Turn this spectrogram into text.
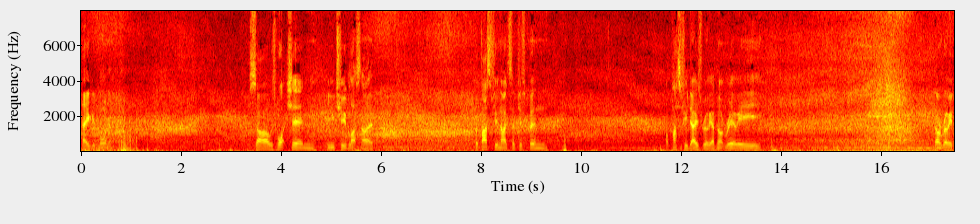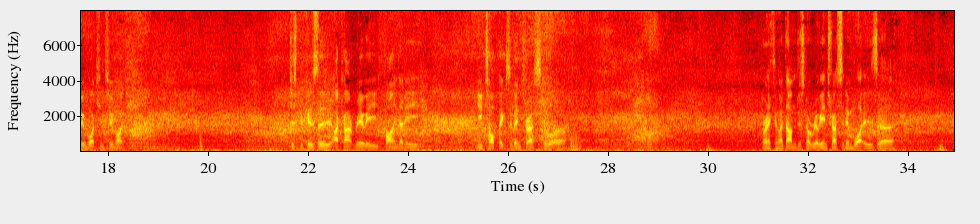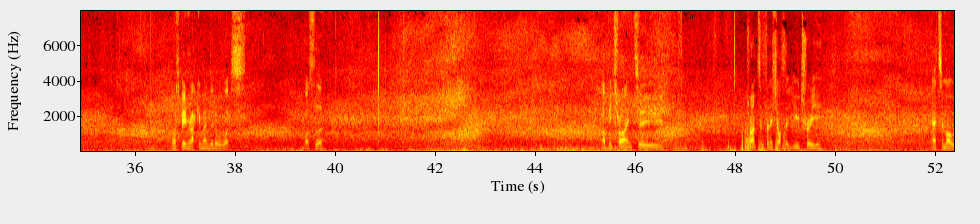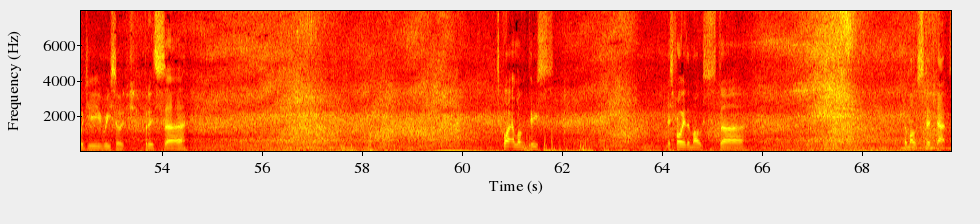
Hey, good morning. So I was watching YouTube last night. For the past few nights, I've just been, or past few days really, I've not really, not really been watching too much. Just because uh, I can't really find any new topics of interest or or anything like that. I'm just not really interested in what is uh, what's being recommended or what's what's the I've been trying to trying to finish off the yew tree etymology research, but it's uh, quite a long piece. It's probably the most uh, the most in depth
